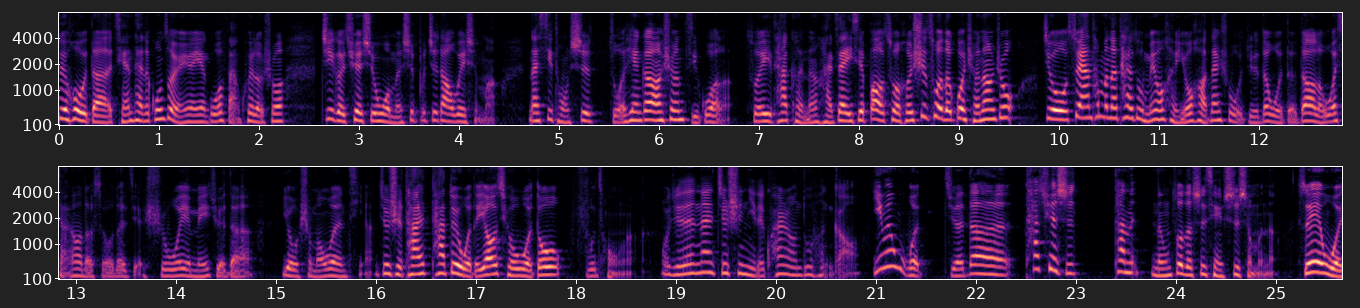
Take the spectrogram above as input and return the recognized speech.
最后的前台的工作人员也给我反馈了，说这个确实我们是不知道为什么。那系统是昨天刚刚升级过了，所以他可能还在一些报错和试错的过程当中。就虽然他们的态度没有很友好，但是我觉得我得到了我想要的所有的解释，我也没觉得有什么问题啊。就是他他对我的要求我都服从了。我觉得那就是你的宽容度很高，因为我觉得他确实。他能能做的事情是什么呢？所以我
